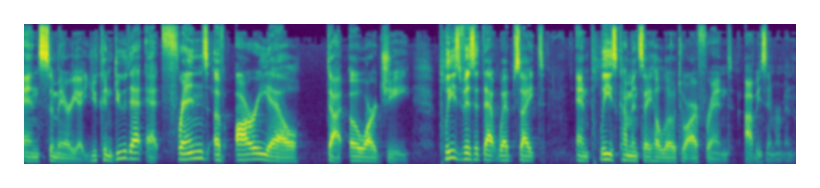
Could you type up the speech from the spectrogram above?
and Samaria. You can do that at friendsofariel.org. Please visit that website and please come and say hello to our friend, Avi Zimmerman.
